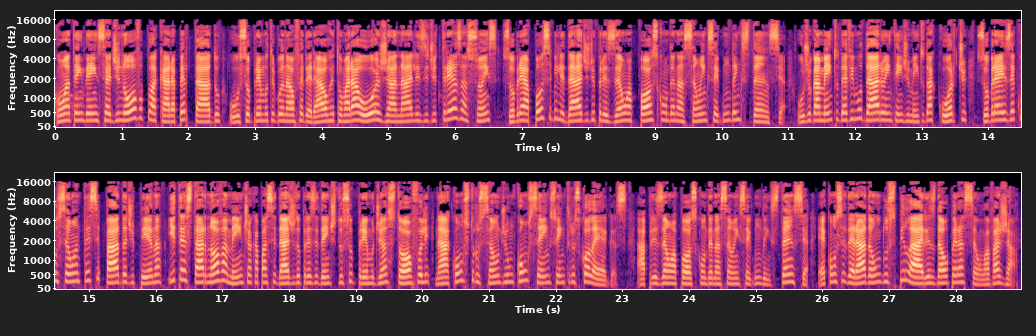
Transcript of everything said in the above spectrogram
Com a tendência de novo placar apertado, o Supremo Tribunal Federal retomará hoje a análise de três ações sobre a possibilidade de prisão após condenação em segunda instância. O julgamento deve mudar o entendimento da Corte sobre a execução antecipada de pena e testar novamente a capacidade do presidente do Supremo Dias Toffoli na construção de um consenso entre os colegas. A prisão após condenação em segunda instância é considerada um dos pilares da Operação Lava Jato.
